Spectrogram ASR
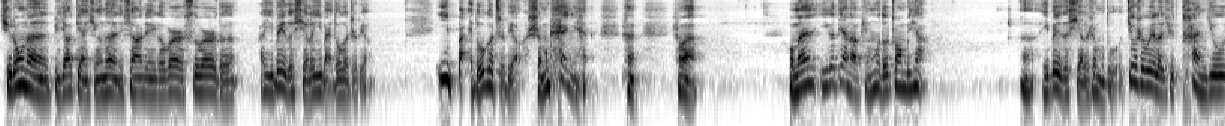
其中呢比较典型的，像这个威尔斯威尔德，他一辈子写了一百多个指标。一百多个指标，什么概念？哼 是吧？我们一个电脑屏幕都装不下。嗯，一辈子写了这么多，就是为了去探究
